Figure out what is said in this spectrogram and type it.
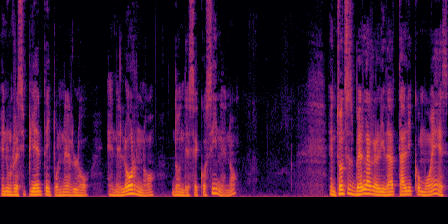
en un recipiente y ponerlo en el horno donde se cocine, ¿no? Entonces ver la realidad tal y como es,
